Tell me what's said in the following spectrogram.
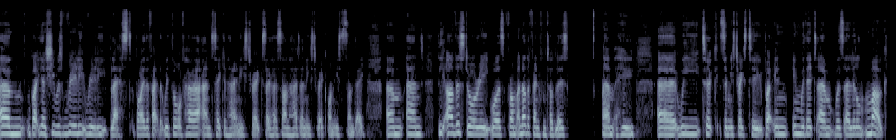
Um, but yeah, she was really, really blessed by the fact that we thought of her and taken her an Easter egg. So her son had an Easter egg on Easter Sunday. And the other story was from another friend from Toddlers um, who uh, we took some Easter eggs too, but in, in with it um, was a little mug.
